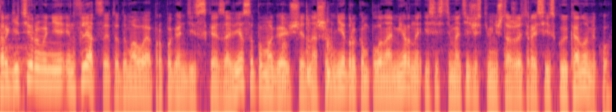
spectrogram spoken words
Таргетирование инфляции – это дымовая пропагандистская завеса, помогающая нашим недругам планомерно и систематически уничтожать российскую экономику.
